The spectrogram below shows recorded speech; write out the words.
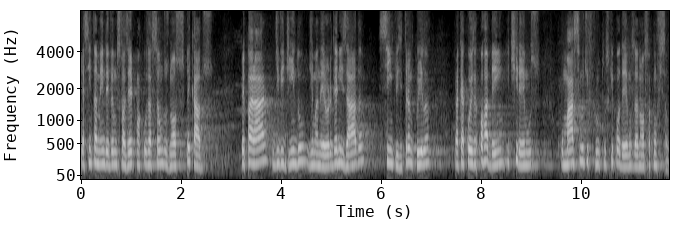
E assim também devemos fazer com a acusação dos nossos pecados. Preparar, dividindo de maneira organizada simples e tranquila, para que a coisa corra bem e tiremos o máximo de frutos que podemos da nossa confissão.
